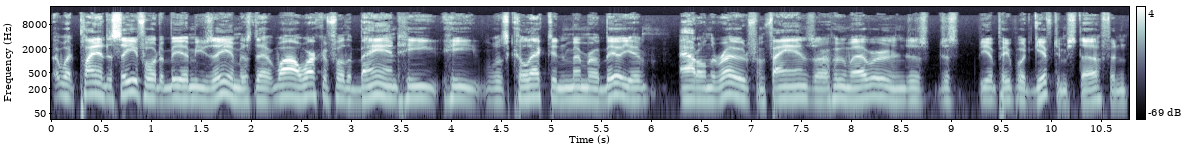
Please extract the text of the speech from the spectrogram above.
what planted the seed for it to be a museum is that while working for the band, he he was collecting memorabilia out on the road from fans or whomever, and just just you know people would gift him stuff and.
